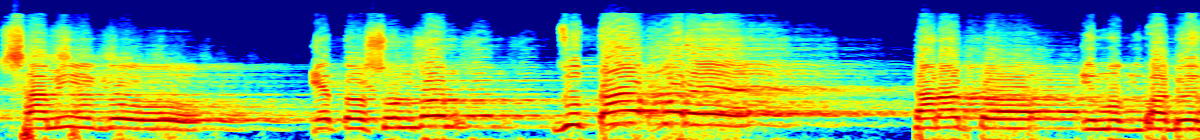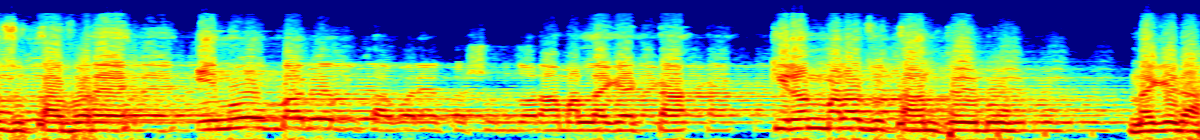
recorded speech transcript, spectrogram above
স্বামী গো এত সুন্দর জুতা পরে, তারা তো ইমুক ভাবে জুতা পরে, ইমুক ভাবে জুতা পরে এত সুন্দর। আমার লাগে একটা কিরণমালা জুতা আনতে হইব। নাকি না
